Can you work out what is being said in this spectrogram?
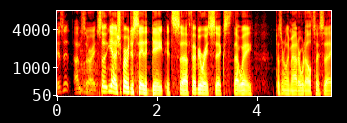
Is it? I'm sorry. So yeah, I should probably just say the date. It's uh, February 6th. That way, it doesn't really matter what else I say.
